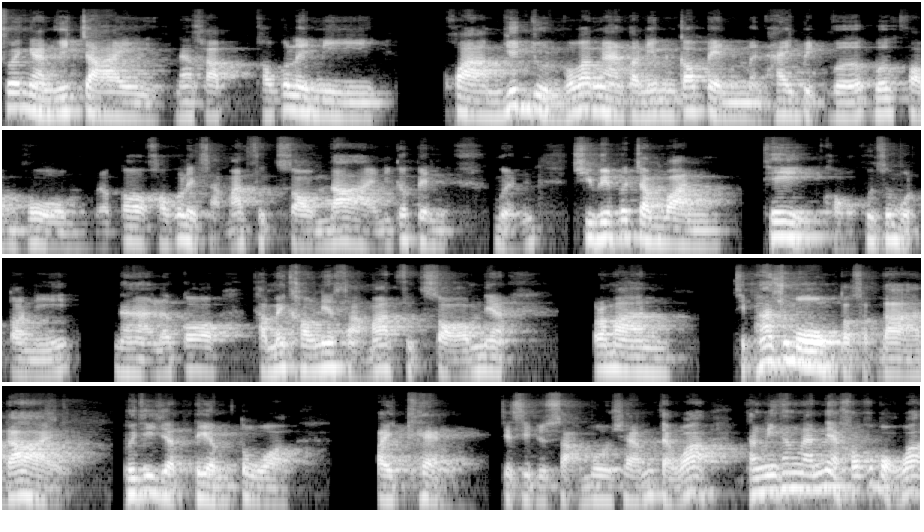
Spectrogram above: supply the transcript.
ช่วยงานวิจัยนะครับเขาก็เลยมีความยืดหยุ่นเพราะว่างานตอนนี้มันก็เป็นเหมือนไฮบริดเวิร์กเวิร์กฟอร์มโฮมแล้วก็เขาก็เลยสามารถฝึกซ้อมได้ นี่ก็เป็นเหมือนชีวิตประจำวันที่ของคุณสมุทรตอนนี้ นะฮะแล้วก็ทำให้เขาเนี่ยสามารถฝึกซ้อมเนี่ยประมาณ 15 ชั่วโมงต่อสัปดาห์ได้ เพื่อที่จะเตรียมตัวไปแข่ง 70.3 World Champ แต่ว่าทั้งนี้ทั้งนั้นเนี่ยเขาก็บอกว่า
